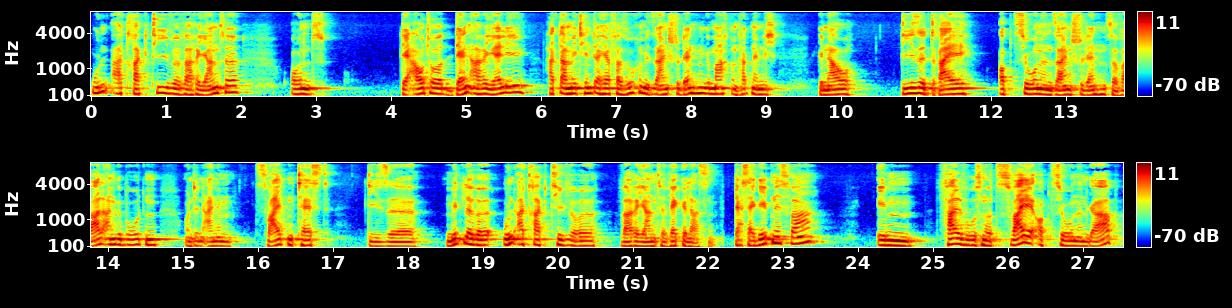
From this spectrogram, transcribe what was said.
unattraktive Variante und der Autor Dan Ariely hat damit hinterher Versuche mit seinen Studenten gemacht und hat nämlich genau diese drei Optionen seinen Studenten zur Wahl angeboten und in einem zweiten Test diese mittlere, unattraktivere Variante weggelassen. Das Ergebnis war, im Fall, wo es nur zwei Optionen gab,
